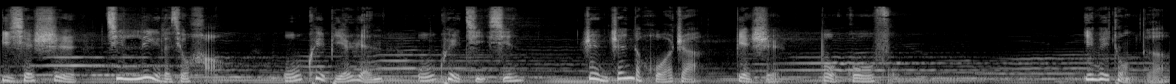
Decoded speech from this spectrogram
一些事尽力了就好，无愧别人，无愧己心，认真的活着，便是不辜负。因为懂得，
